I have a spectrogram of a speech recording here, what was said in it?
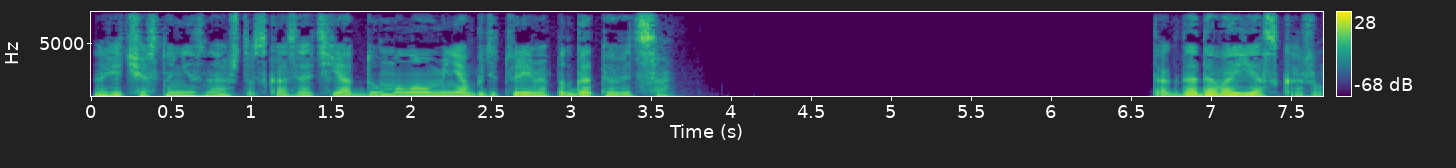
Но я честно не знаю, что сказать. Я думала, у меня будет время подготовиться. Тогда давай я скажу.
